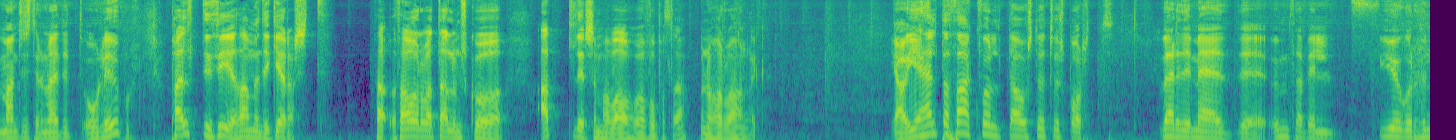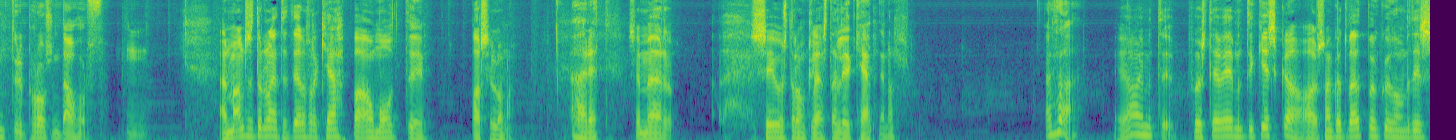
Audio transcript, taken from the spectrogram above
Manchester United og Liverpool. Pældi því að það myndi gerast. Þa, Þá erum við að tala um sko allir sem hafa áhuga á fótbolta munu horfa á hann leik. Já, ég held að það kvöld á Stöðtvö Sport verði með eh, um það bil 400% áhorf. En Manchester United er að fara að keppa á móti Barcelona. Það er rétt. Sem er sigurstránglegasta lið keppninar Er það? Já, ég myndi, þú veist, ef ég myndi giska á samkvæmt veðböngu þá myndi ég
